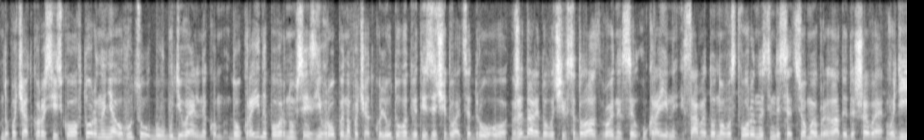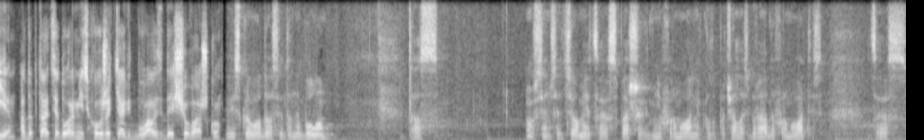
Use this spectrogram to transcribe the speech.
До початку російського вторгнення Гуцул був будівельником. До України повернувся із Європи на початку лютого 2022-го. Вже далі долучився до лав Збройних сил України і саме до новоствореної 77-ї бригади ДШВ водієм. Адаптація до армійського життя відбувалась дещо важко. Військового досвіду не було. А з у 77-й, це з перших днів формування, коли почалась бригада формуватись, це з,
